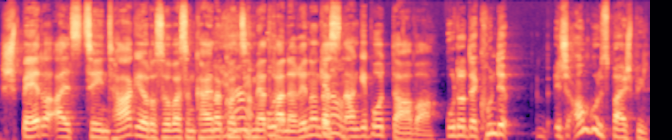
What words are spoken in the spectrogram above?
später als 10 Tage oder sowas und keiner Ja, konnte sich mehr daran erinnern, dass genau. ein Angebot da war. Oder der Kunde ist auch ein gutes Beispiel.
